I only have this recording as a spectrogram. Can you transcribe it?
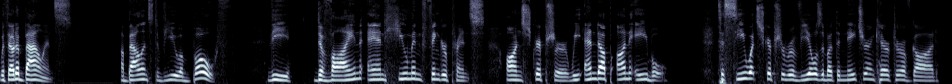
without a balance, a balanced view of both the divine and human fingerprints on Scripture, we end up unable to see what Scripture reveals about the nature and character of God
